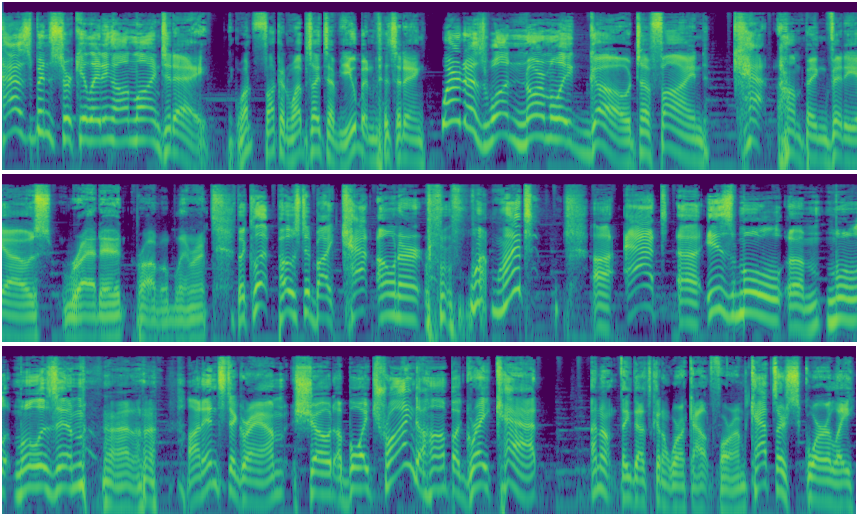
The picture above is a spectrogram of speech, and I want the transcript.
has been circulating online today. What fucking websites have you been visiting? Where does one normally go to find cat humping videos? Reddit, probably, right? The clip posted by cat owner. what? What? Uh, at uh, Ismul uh, on Instagram showed a boy trying to hump a gray cat I don't think that's going to work out for them. Cats are squirrely.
